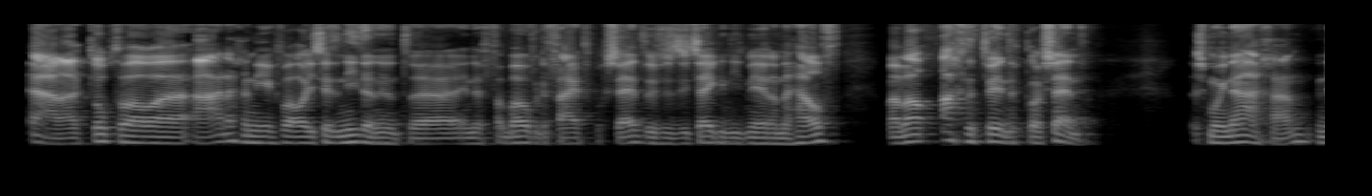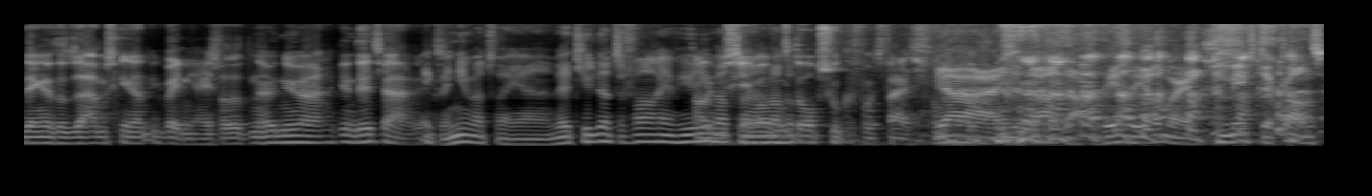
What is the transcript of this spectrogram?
Ja, dat klopt wel uh, aardig. In ieder geval, je zit niet in het, uh, in de, boven de 50 procent. Dus het is zeker niet meer dan de helft. Maar wel 28 procent. Dus moet je nagaan. Ik denk dat het daar misschien aan... Ik weet niet eens wat het nu, nu eigenlijk in dit jaar is. Ik weet niet wat wij... Uh, weten jullie dat toevallig even jullie? Oh, misschien wat, wel moeten opzoeken voor het feitje van... Ja, inderdaad. David, jammer. Gemiste kans.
